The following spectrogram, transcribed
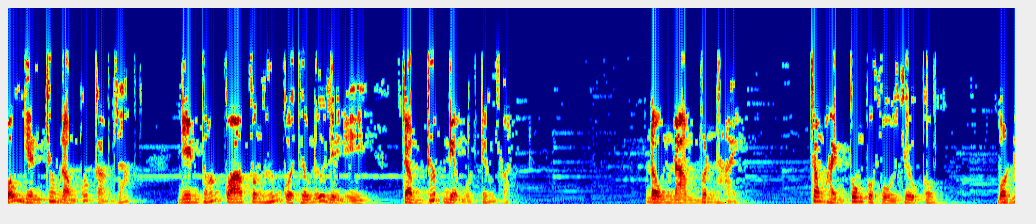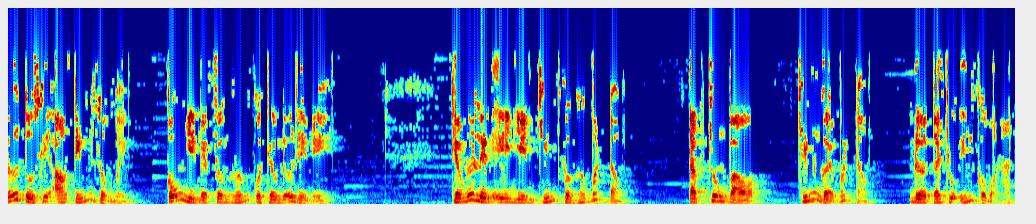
bỗng nhiên trong lòng có cảm giác, Nhìn thoáng qua phương hướng của thiếu nữ liên y, trầm thấp niệm một tiếng Phật. Đông Nam Vân Hải, Trong hành cung của phù siêu cung, một nữ tu sĩ áo tím dùng mình, Cũng nhìn về phương hướng của thiếu nữ liên y. Kiều nữ liên y nhìn chín phương hướng bất đồng, Tập trung vào chín người bất đồng, Đưa tới chú ý của bọn hắn.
